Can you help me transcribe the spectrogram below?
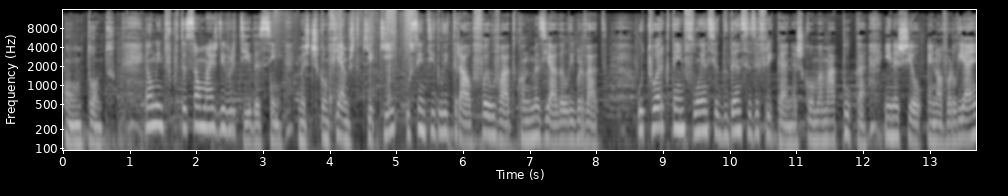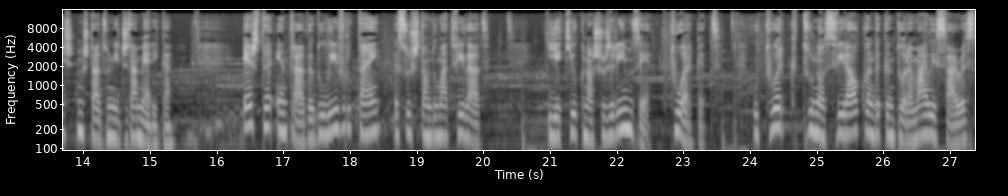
ou um tonto. É uma interpretação mais divertida, sim, mas desconfiamos de que aqui o sentido literal foi levado com demasiada liberdade. O twerk tem influência de danças africanas, como a mapuca, e nasceu em Nova Orleans, nos Estados Unidos da América. Esta entrada do livro tem a sugestão de uma atividade. E aqui o que nós sugerimos é Twerk It. O twerk tornou-se viral quando a cantora Miley Cyrus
